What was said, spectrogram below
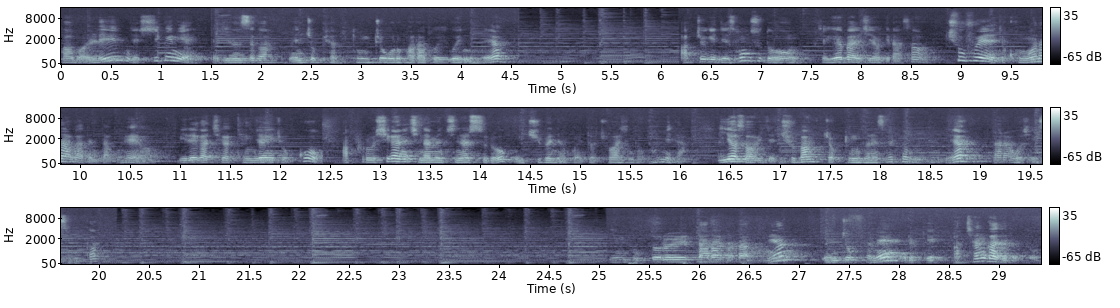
더 멀리 이제 시그니엘 레지던스가 왼쪽 편 동쪽으로 바라보이고 있는데요. 앞쪽에 이제 성수동 재개발 지역이라서 추후에 공원화가 된다고 해요. 미래 가치가 굉장히 좋고 앞으로 시간이 지나면 지날수록 이 주변 여건이 더 좋아진다고 합니다. 이어서 이제 주방 쪽 동선을 살펴볼 텐데요. 따라오시겠습니까? 복도를 따라가다 보면 왼쪽 편에 이렇게 마찬가지로 또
